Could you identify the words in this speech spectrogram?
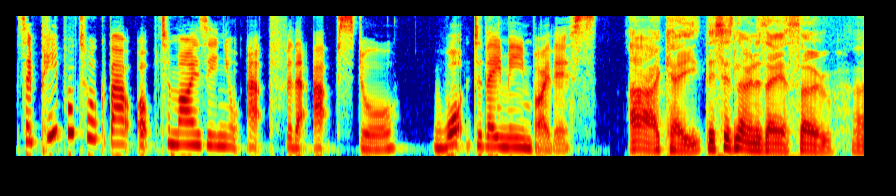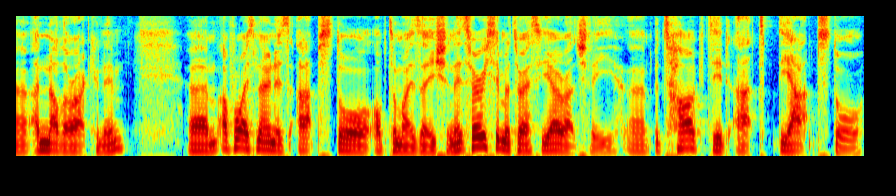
So, people talk about optimizing your app for the App Store. What do they mean by this? Ah, okay. This is known as ASO, uh, another acronym um, otherwise known as App Store Optimization. It's very similar to SEO actually, uh, but targeted at the App Store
